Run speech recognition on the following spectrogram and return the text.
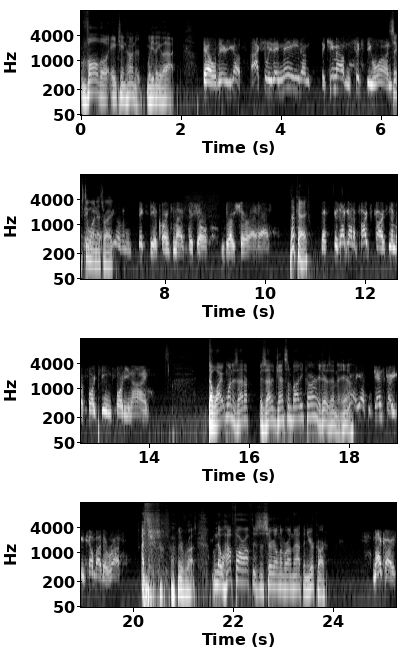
Volvo 1800. What do you think of that? Yeah, well, there you go. Actually, they made them. Um, they came out in '61. 61, that's right. Three of them in '60, according to my official brochure I have. Okay. Because I got a parts car. It's number 1449. The white one is that a is that a Jensen body car? It is, isn't it? Yeah. Yeah, yeah. It's a Jensen car. You can tell by the rust. the rust. No, how far off is the serial number on that than your car? My car is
